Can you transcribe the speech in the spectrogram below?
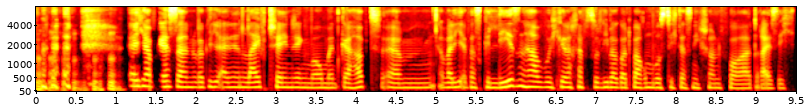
ich habe gestern wirklich einen life-changing Moment gehabt, ähm, weil ich etwas gelesen habe, wo ich gedacht habe, so lieber Gott, warum wusste ich das nicht schon vor 30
